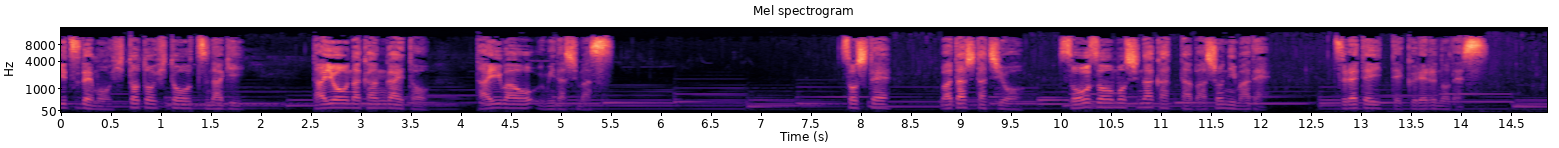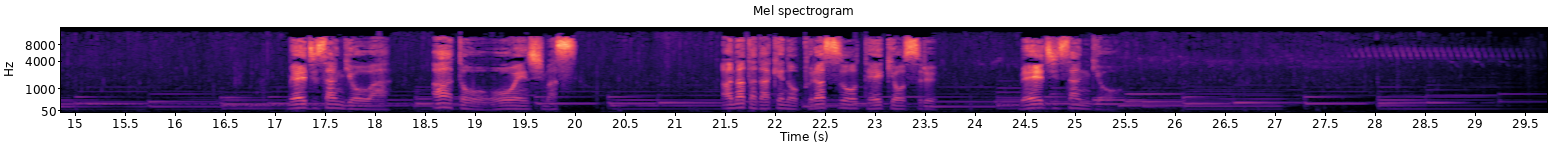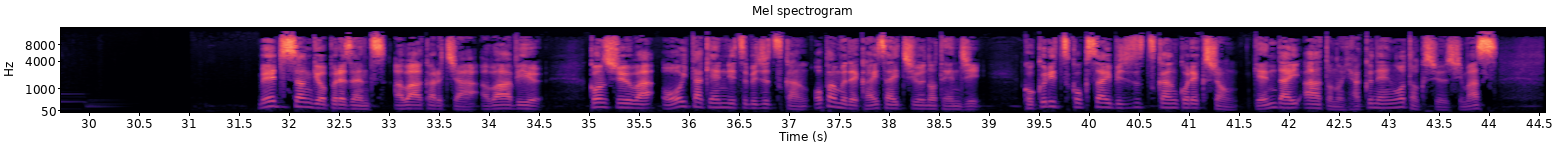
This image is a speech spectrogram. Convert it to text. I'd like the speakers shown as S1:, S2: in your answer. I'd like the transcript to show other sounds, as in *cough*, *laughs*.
S1: いつでも人と人をつなぎ、多様な考えと対話を生み出します。そして私たちを想像もしなかった場所にまで連れて行ってくれるのです。明治産業はアートを応援します。あなただけのプラスを提供する明治産業。明治産業プレゼンツアワーカルチャーアワービュー今週は大分県立美術館オパムで開催中の展示。国立国際美術館コレクション現代アートの100年を特集します。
